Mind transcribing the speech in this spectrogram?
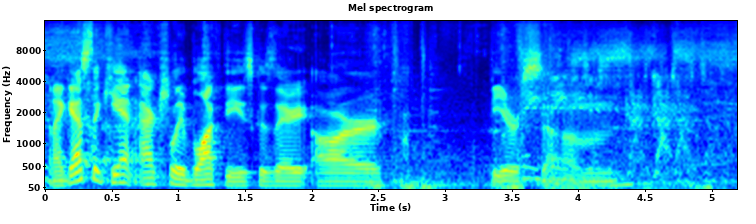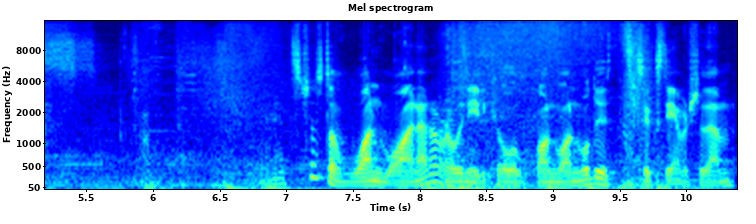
And I guess they can't actually block these because they are fearsome. It's just a 1-1. I don't really need to kill a 1-1. We'll do 6 damage to them.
